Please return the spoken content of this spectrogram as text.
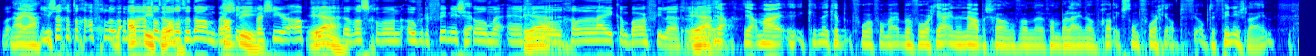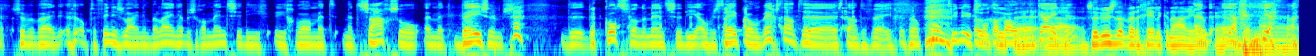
Nou ja, je ik- zag het toch afgelopen Abdi, marathon van? Rotterdam? Bashir, Abdi. Bashir Abdi. Ja. Dat was gewoon over de finish Ja. komen en Ja. gewoon gelijk een barfie leggen. Ja. ja, ja, maar ik, ik heb voor, voor mij bij vorig jaar in de nabeschouwing van, eh, van Berlijn over gehad. Ik stond vorig jaar op de, op de finishlijn. Ze hebben bij de- op de finishlijn in Berlijn hebben ze gewoon mensen die, die gewoon met, met zaagsel en met bezems de, de kots van de mensen die over de streep komen weg staan te, staan te vegen. Zo continu. Ik stond daar boven te kijken. Ja. Zo doen ze dat bij de Gele Kanarie En ook, hè? ja,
